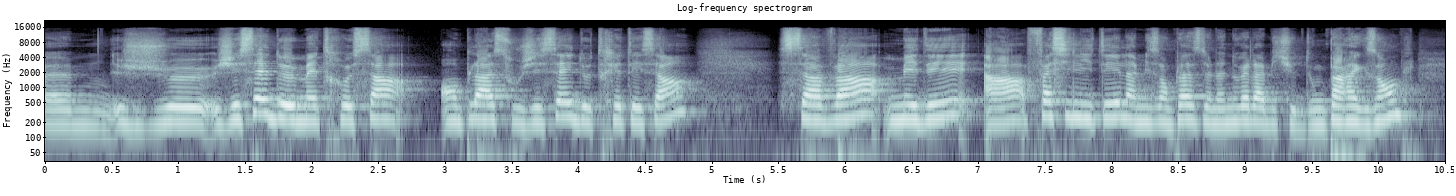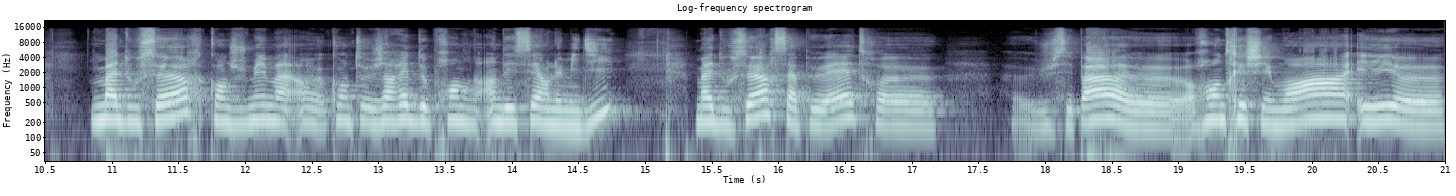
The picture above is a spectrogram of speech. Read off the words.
euh, je, j'essaie de mettre ça en place ou j'essaie de traiter ça, ça va m'aider à faciliter la mise en place de la nouvelle habitude. Donc par exemple, ma douceur, quand je mets ma, euh, quand j'arrête de prendre un dessert le midi, ma douceur, ça peut être euh, euh, je sais pas, euh, rentrer chez moi et euh,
